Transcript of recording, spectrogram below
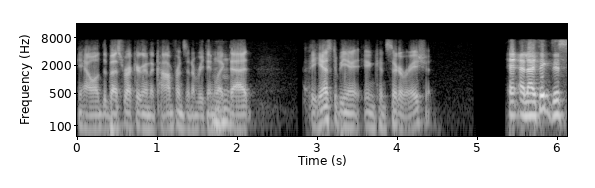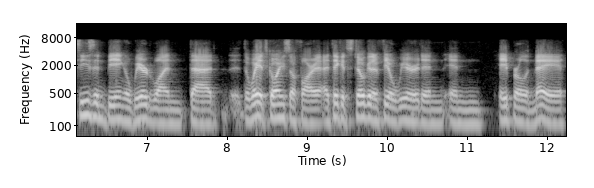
you know, the best record in the conference and everything mm-hmm. like that, he has to be in consideration. And, I think this season being a weird one, that the way it's going so far, I think it's still going to feel weird in in April and May,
